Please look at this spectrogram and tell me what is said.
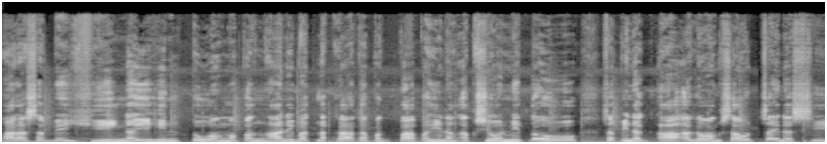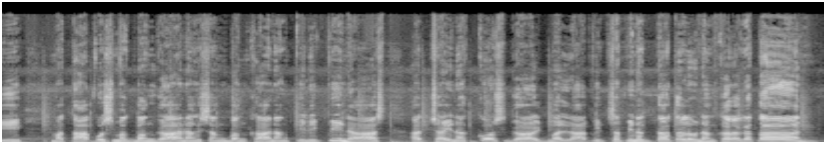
para sa Beijing na ihinto ang mapanganib at nakakapagpapahinang aksyon nito sa pinag-aagawang South China Sea matapos magbangga ng isang bangka ng Pilipinas at China Coast Guard malapit sa pinagtatalo ng karagatan.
